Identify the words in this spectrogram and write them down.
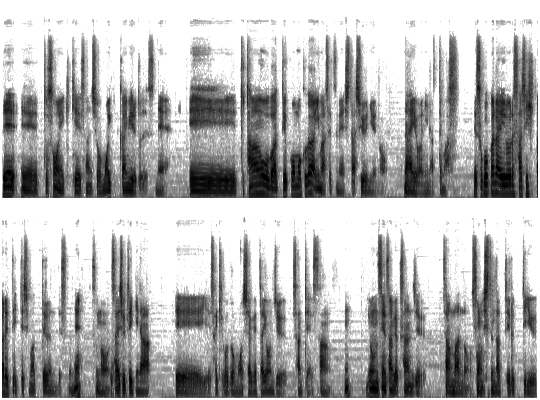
で、えっ、と、損益計算書をもう一回見るとですね、えっ、と、ターンオーバーっていう項目が今説明した収入の内容になってます。でそこからいろいろ差し引かれていってしまってるんですよね。その最終的な、えー、先ほど申し上げた43.3、ん ?4333 万の損失になっているっていう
